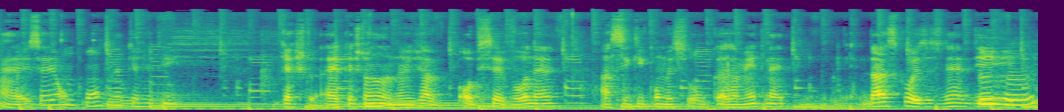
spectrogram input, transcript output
É, esse aí é um ponto, né, que a gente question, é, questionando, né, já observou, né, assim que começou o casamento, né, das coisas, né, de... Uhum.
